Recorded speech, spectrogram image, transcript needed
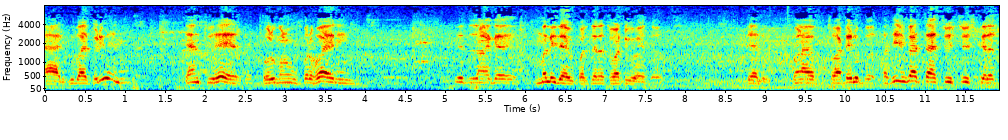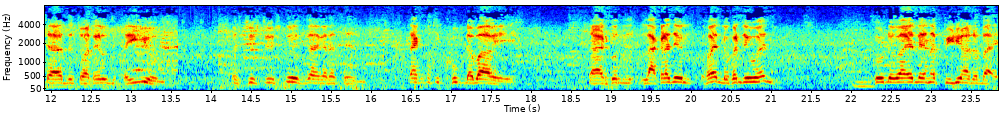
હાડકું બહાર પડ્યું હોય ને, ત્યાં ચૂહે, થોડું ઘણું ઉપર હોય નહીં. કે મળી જાય ઉપર જરા ચોટ્યું હોય તો. પેલું પણ ચોટેલું પછી શું કાં ચા ચૂસ ચૂસ કરે છે આ ચોટેલું થઈ ગયું પછી ચૂસ ચૂસ કરે છે? ત્યાં પછી ખૂબ દબાવે. તો હાડકું લાકડા જેવું હોય લોખંડ જેવું હોય ને? તો દબાય એટલે એના પીડિયા દબાય.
